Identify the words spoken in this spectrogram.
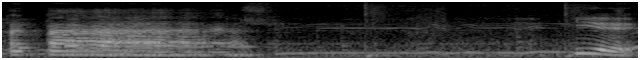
拜拜。耶。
